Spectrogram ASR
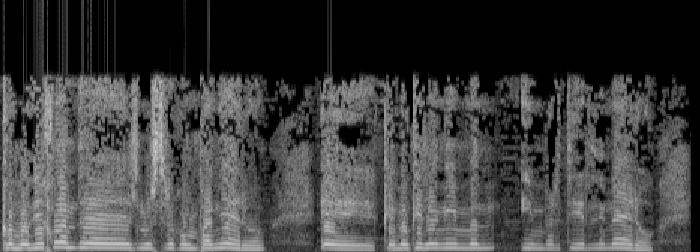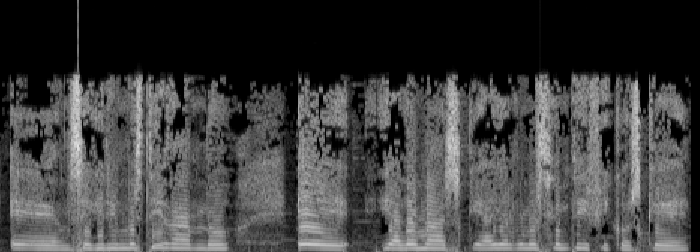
Como dijo antes nuestro compañero, eh, que no quieren invertir dinero en seguir investigando eh, y además que hay algunos científicos que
